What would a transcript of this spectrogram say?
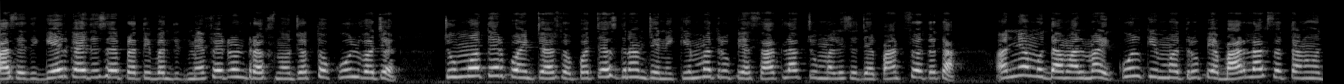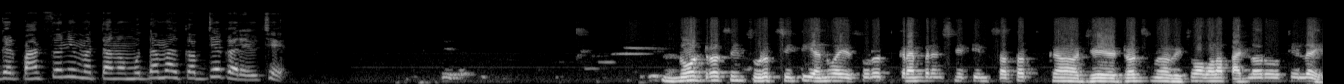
પાસેથી ગેરકાયદેસર પ્રતિબંધિત મેફેડ્રોન ડ્રગ્સનો જથ્થો કુલ વજન ચુમ્મોતેર પોઈન્ટ ચારસો પચાસ ગ્રામ, જેની કિંમત રૂપિયા સાત લાખ ચુમ્માલીસ હજાર પાંચસો તથા અન્ય મુદ્દામાલ મળી કુલ કિંમત રૂપિયા બાર લાખ સત્તાણું હજાર પાંચસો ની મત્તાનો મુદ્દામાલ કબજે કરેલ છે. No drugs in Surat city અન્વયે સુરત ક્રાઇમ બ્રાન્ચની ટીમ સતત જે ડ્રગ્સ વેચવાવાળા પેડલરોથી લઈ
